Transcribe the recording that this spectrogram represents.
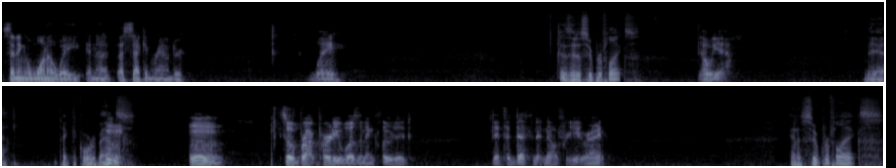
sending a 108 and a, a second rounder. Wayne. Is it a super flex? Oh yeah. Yeah, take the quarterbacks. Mm. So if Brock Purdy wasn't included, it's a definite no for you, right? And a super flex.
